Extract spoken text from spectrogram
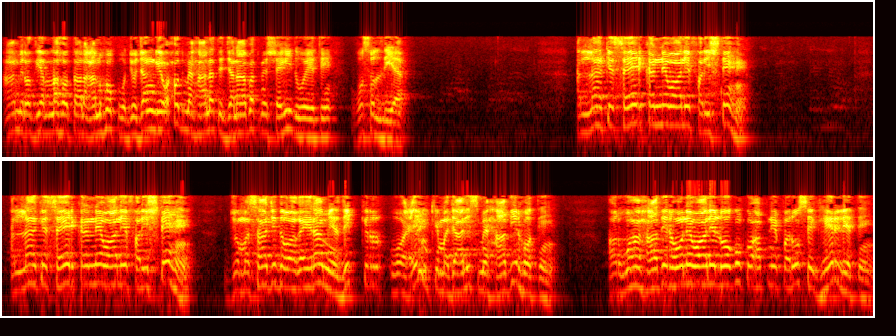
عامر رضی اللہ تعالی عنہ کو جو جنگ احد میں حالت جنابت میں شہید ہوئے تھے، غسل دیا۔ اللہ کے سیر کرنے والے فرشتے ہیں۔ اللہ کے سیر کرنے والے فرشتے ہیں جو مساجد وغیرہ میں ذکر و علم کی مجالس میں حاضر ہوتے ہیں اور وہاں حاضر ہونے والے لوگوں کو اپنے پروں سے گھیر لیتے ہیں۔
